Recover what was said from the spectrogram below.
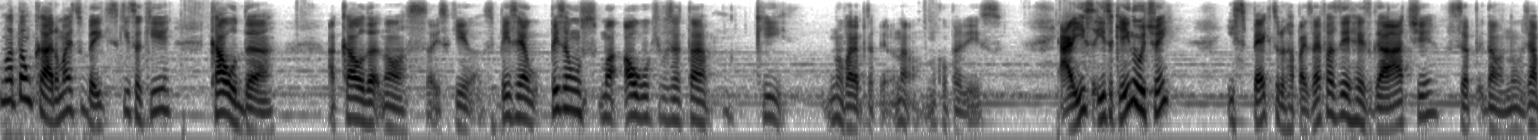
Não é tão caro, mas tudo bem. Isso aqui, cauda. A cauda, nossa, isso aqui. Pensa em pensa uns, uma, algo que você tá... Que não vale a pena. Não, não compraria isso. Ah, isso, isso aqui é inútil, hein? Espectro, rapaz, vai fazer resgate. Não, não já,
